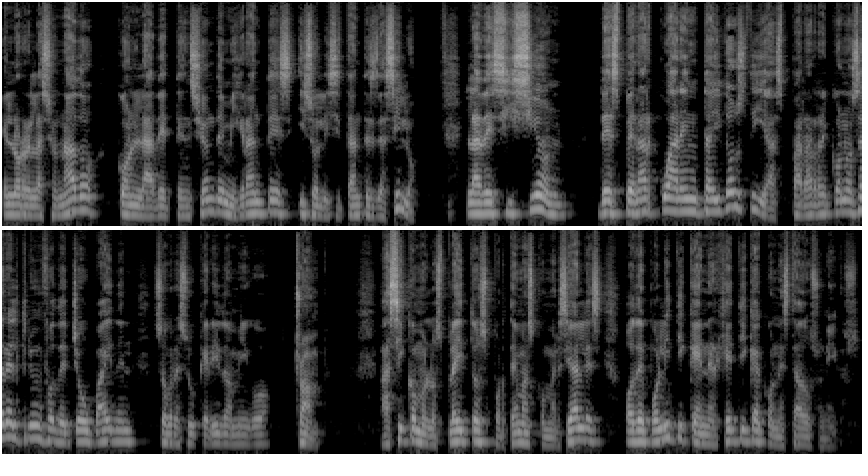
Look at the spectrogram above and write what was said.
en lo relacionado con la detención de migrantes y solicitantes de asilo. La decisión de esperar 42 días para reconocer el triunfo de Joe Biden sobre su querido amigo Trump así como los pleitos por temas comerciales o de política energética con Estados Unidos.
